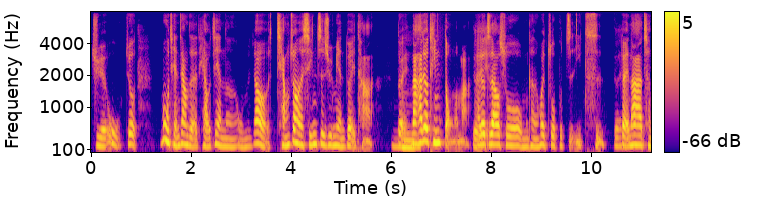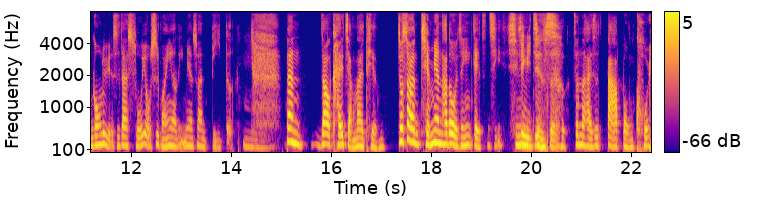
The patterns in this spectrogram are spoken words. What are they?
觉悟就。目前这样子的条件呢，我们要有强壮的心智去面对它。嗯、对，那他就听懂了嘛，他就知道说我们可能会做不止一次。对，对，那成功率也是在所有试管婴儿里面算低的。嗯，但你知道开讲那天，就算前面他都已经给自己心理建设，真的还是大崩溃。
